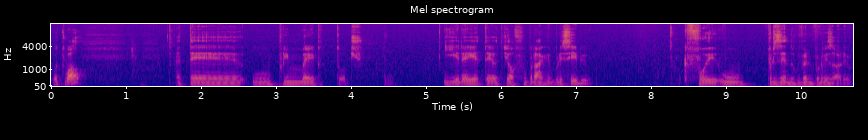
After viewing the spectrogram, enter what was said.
o, atual até o primeiro de todos. E irei até o Teófilo Braga, em princípio, que foi o presidente do governo provisório.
